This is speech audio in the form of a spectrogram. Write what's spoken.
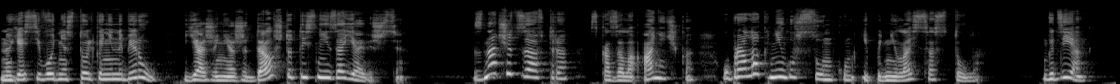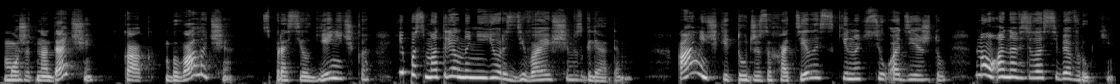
Но я сегодня столько не наберу. Я же не ожидал, что ты с ней заявишься. Значит, завтра, сказала Анечка, убрала книгу в сумку и поднялась со стула. Где? Может, на даче? Как, бывалоча? спросил Генечка и посмотрел на нее раздевающим взглядом. Анечке тут же захотелось скинуть всю одежду, но она взяла себя в руки.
